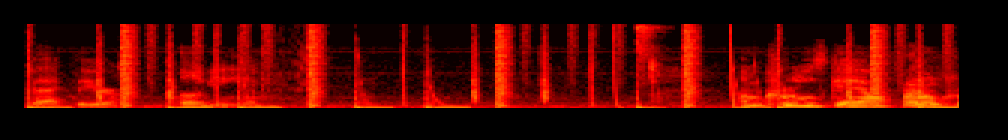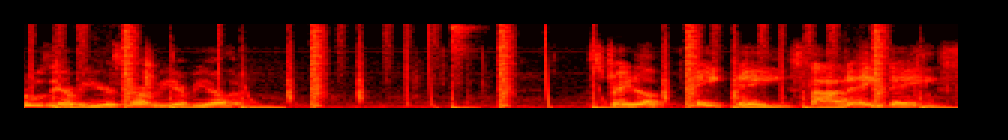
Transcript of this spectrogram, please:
back there again. I'm a cruise gal. I don't cruise every year, it's gotta be every other. Straight up eight days, five to eight days.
